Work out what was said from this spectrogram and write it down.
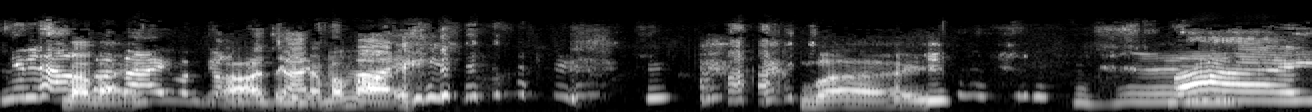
Yun lang. Bye-bye. Bye-bye. Huwag niyo kami sige na, bye-bye. Bye. Bye.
